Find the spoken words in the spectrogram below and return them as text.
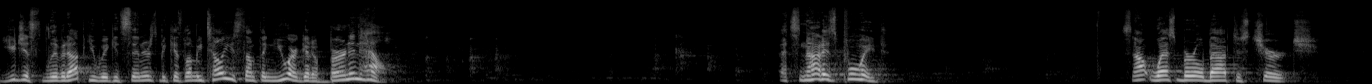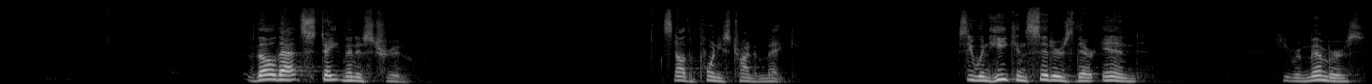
you just live it up, you wicked sinners, because let me tell you something, you are going to burn in hell. That's not his point. It's not Westboro Baptist Church. Though that statement is true, it's not the point he's trying to make. See, when he considers their end, he remembers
